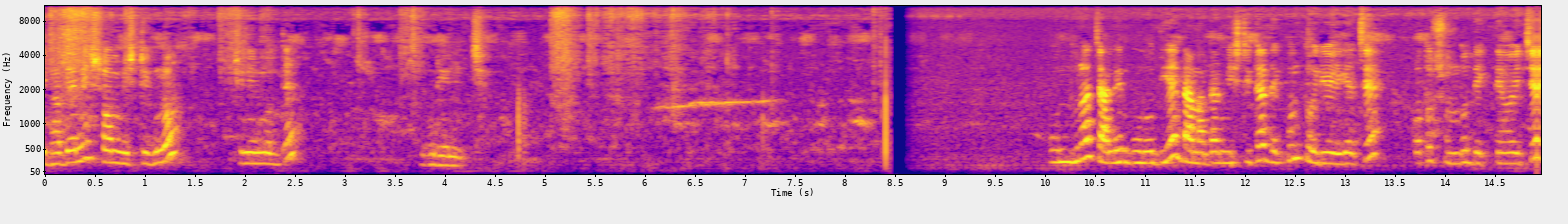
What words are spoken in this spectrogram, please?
এইভাবে আমি সব মিষ্টিগুলো চিনির মধ্যে ঘুরিয়ে নিচ্ছি। বন্ধুরা, চালের গুঁড়ো দিয়ে দানাদার মিষ্টিটা দেখুন তৈরি হয়ে গেছে, কত সুন্দর দেখতে হয়েছে।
